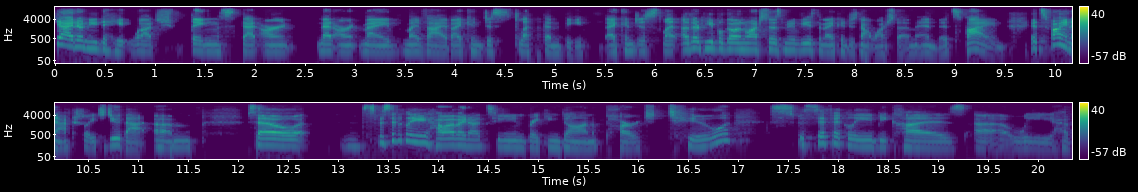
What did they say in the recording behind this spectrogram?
yeah, I don't need to hate watch things that aren't that aren't my my vibe. I can just let them be. I can just let other people go and watch those movies, and I can just not watch them, and it's fine. It's fine actually to do that. Um, so specifically, how have I not seen Breaking Dawn Part Two? Specifically because uh, we have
